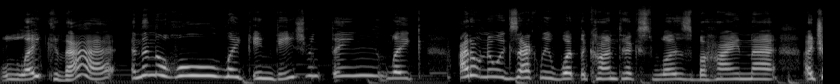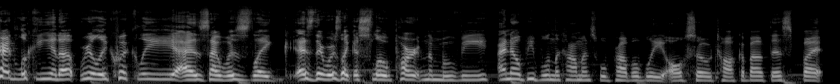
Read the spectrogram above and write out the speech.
like that. And then the whole like engagement thing, like I don't know exactly what the context was behind that. I tried looking it up really quickly as I was like, as there was like a slow part in the movie. I know people in the comments will probably also talk about this, but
